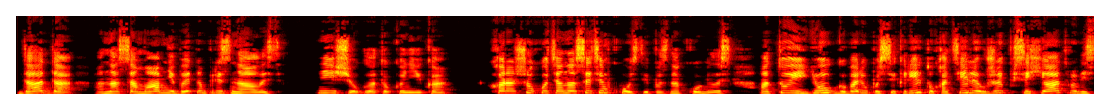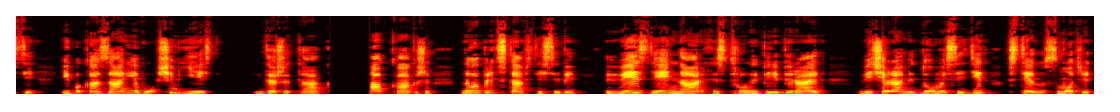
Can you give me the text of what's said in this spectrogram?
Да-да, она сама мне в этом призналась. И еще глоток коньяка. Хорошо, хоть она с этим Костей познакомилась, а то ее, говорю по секрету, хотели уже к психиатру вести, и показания в общем есть. Даже так? А как же? Ну вы представьте себе, весь день на арфе струны перебирает, вечерами дома сидит, в стену смотрит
